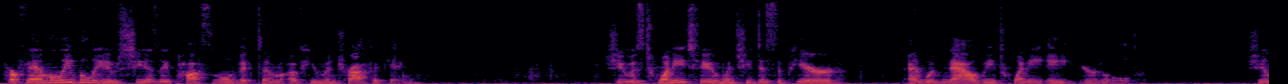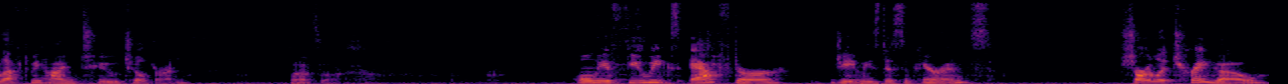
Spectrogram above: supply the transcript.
Her family believes she is a possible victim of human trafficking. She was 22 when she disappeared and would now be 28 years old. She left behind two children. That sucks. Only a few weeks after Jayme's disappearance, Charlotte Trego,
